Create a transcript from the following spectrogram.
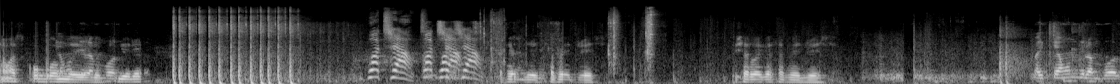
আমার স্কোপ বন্ধ হয়ে গেল Watch out! Watch out! Safed dress, safed dress. বিশাল ভাই কাছে safed dress. ভাই কেমন দিলাম বল?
